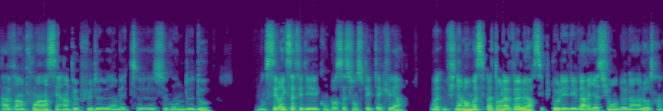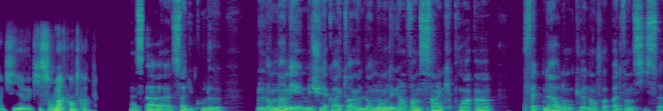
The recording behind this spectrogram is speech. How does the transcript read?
à 20 points, c'est un peu plus de 1 mètre, heu, seconde de dos. Donc c'est vrai que ça fait des compensations spectaculaires. Moi, finalement, moi, c'est pas tant la valeur, c'est plutôt les les variations de l'un à l'autre, hein, qui, sont marquantes, quoi. Bah, ça du coup le le lendemain, mais mais je suis d'accord avec toi, hein. Le lendemain, on a eu un 25.1 au Fetner, donc heu, non, je vois pas de 26, heu,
